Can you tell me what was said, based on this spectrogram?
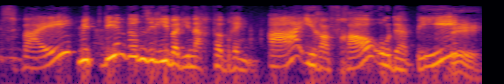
2. Mit wem würden Sie lieber die Nacht verbringen? A. Ihrer Frau oder B. B.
